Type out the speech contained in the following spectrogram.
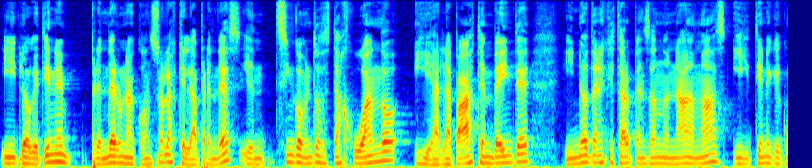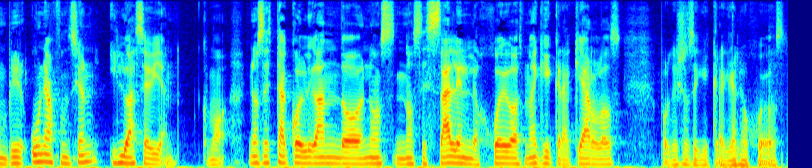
Y lo que tiene prender una consola es que la aprendes y en 5 minutos estás jugando y la pagaste en 20 y no tenés que estar pensando en nada más y tiene que cumplir una función y lo hace bien. Como no se está colgando, no, no se salen los juegos, no hay que craquearlos, porque yo sé que craqueas los juegos.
